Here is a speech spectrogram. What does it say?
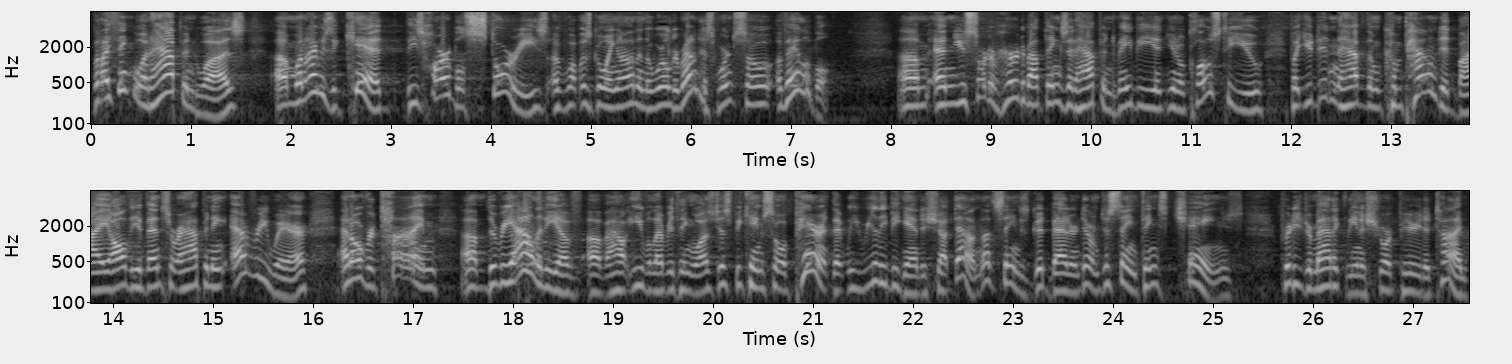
But I think what happened was, um, when I was a kid, these horrible stories of what was going on in the world around us weren't so available. Um, and you sort of heard about things that happened maybe you know close to you but you didn't have them compounded by all the events that were happening everywhere and over time um, the reality of, of how evil everything was just became so apparent that we really began to shut down I'm not saying it's good bad or indifferent i'm just saying things changed pretty dramatically in a short period of time.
